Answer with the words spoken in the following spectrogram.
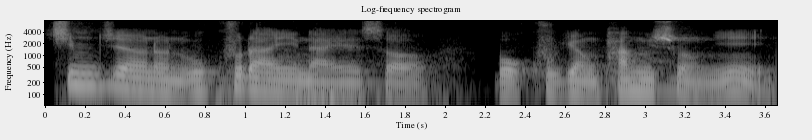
심지어는 우크라이나에서 뭐 국영 방송이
